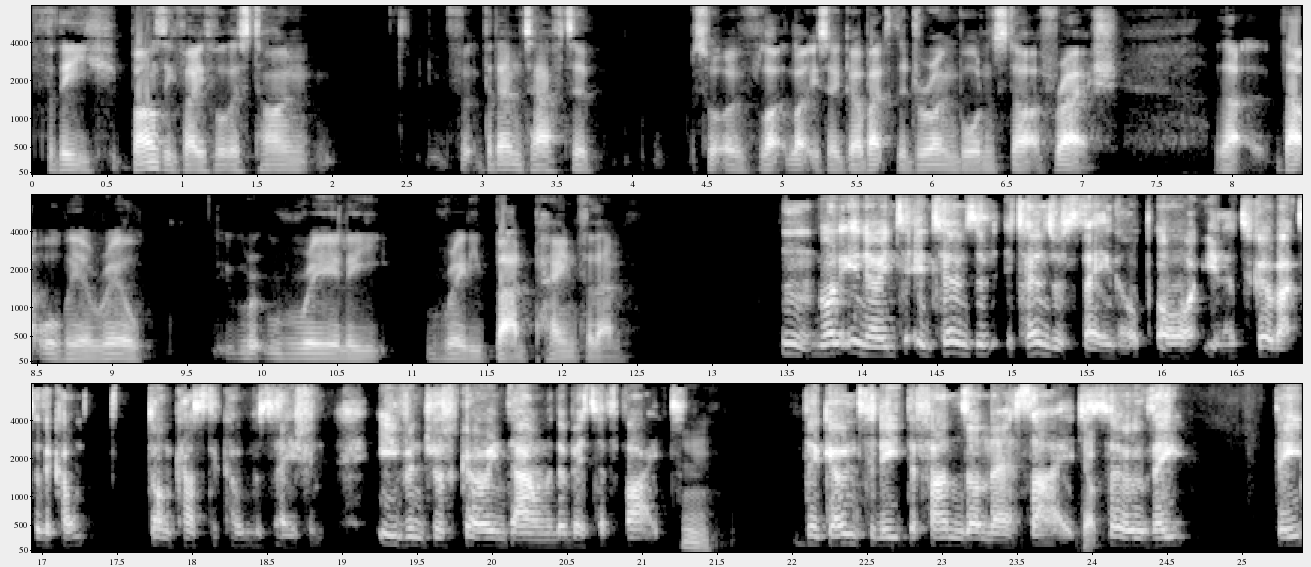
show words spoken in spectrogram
for the Barnsley faithful this time, for, for them to have to sort of like like you say, go back to the drawing board and start afresh, that that will be a real really, really bad pain for them. Mm, well, you know, in, in, terms of in terms of staying up, or you know, to go back to the con- Doncaster conversation, even just going down with a bit of fight, mm. they're going to need the fans on their side. Yep. So they they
